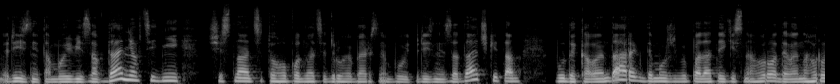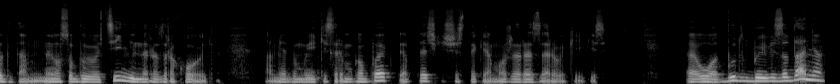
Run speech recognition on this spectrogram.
різні там бойові завдання в ці дні, з 16 по 22 березня будуть різні задачки. Там буде календарик, де можуть випадати якісь нагороди, але нагороди там не особливо цінні, не розраховуйте. Там, я думаю, якісь ремкомплекти, аптечки, щось таке, може резервики якісь. Е, От, будуть бойові завдання.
